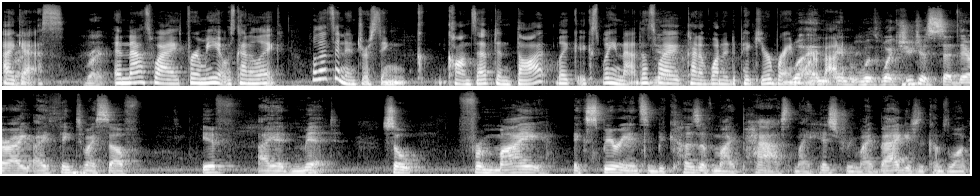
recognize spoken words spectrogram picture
i Right. guess. Right. and that's why for me it was kind of like well that's an interesting c- concept and thought. Like explain that. That's why i kind of wanted to pick your brain well more and, about and it. with what you just said there I, I think to myself if i admit so from my experience and because of my past my history my baggage that comes along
